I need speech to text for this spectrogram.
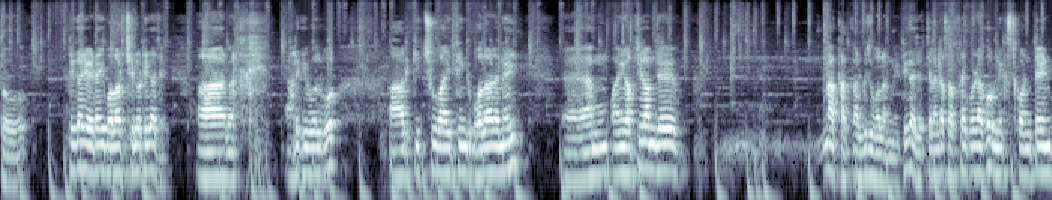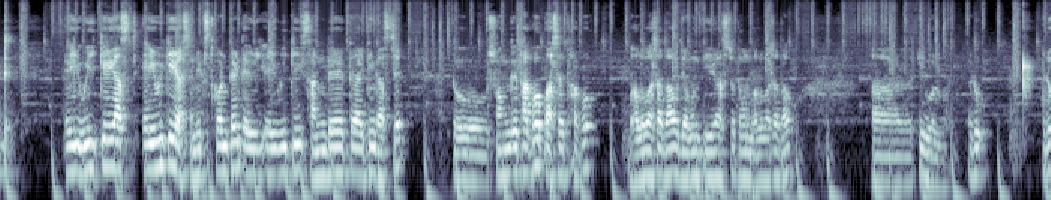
তো ঠিক আছে, এটাই বলার ছিল, ঠিক আছে? আর আর কি বলব? আর কিছু আই থিঙ্ক বলার নেই। আমি ভাবছিলাম যে না থাক, আর কিছু বলার নেই, ঠিক আছে? চ্যানেলটা সাবস্ক্রাইব করে রাখো। নেক্সট কন্টেন্ট এই উইকেই আস, এই উইকেই আসছে। নেক্সট কন্টেন্ট এই এই উইকেই সানডেতে আই থিঙ্ক আসছে। তো সঙ্গে থাকো, পাশে থাকো। ভালোবাসা দাও, যেমন দিয়ে আসছো, তেমন ভালোবাসা দাও। আর কি বলব? একটু একটু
